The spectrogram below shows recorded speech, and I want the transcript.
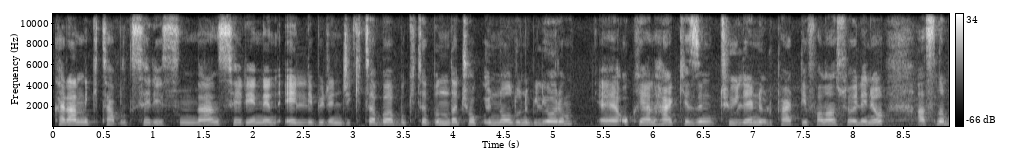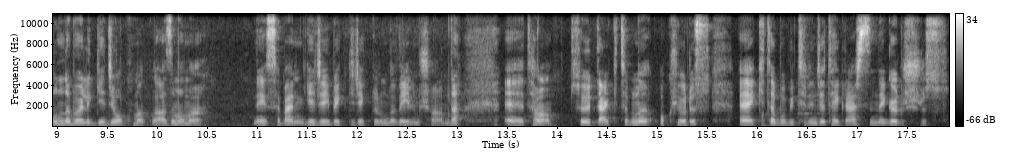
Karanlık Kitaplık serisinden serinin 51. kitabı. Bu kitabın da çok ünlü olduğunu biliyorum. Ee, okuyan herkesin tüylerini ürperttiği falan söyleniyor. Aslında bunu da böyle gece okumak lazım ama Neyse ben geceyi bekleyecek durumda değilim şu anda. Ee, tamam Söğütler kitabını okuyoruz. Ee, kitabı bitirince tekrar sizinle görüşürüz.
